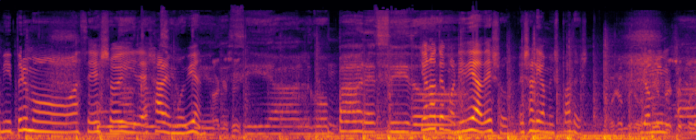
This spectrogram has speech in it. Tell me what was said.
Mi primo hace eso y le sale muy bien. ¿A que sí? Decía algo parecido. Yo no tengo ni idea de eso, he salido a mis padres. Bueno, pero Yo siempre mi- se puede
